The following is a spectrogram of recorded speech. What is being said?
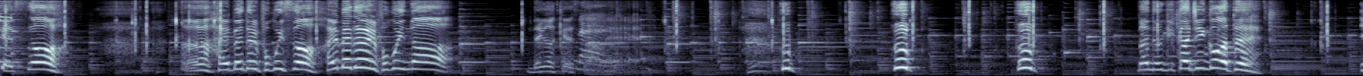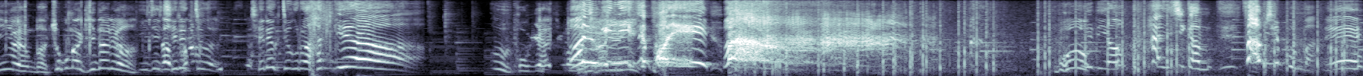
깼어. 아, 할배들 보고 있어. 할배들 보고 있나? 내가 깼어. 네. 흡, 흡, 흡. 난 여기까지인 것 같아. 이 양반 조금만 기다려. 이제 나 체력적으로 체력적으로 한계야. 우. 포기하지 마. 아 여기 respawn이. 아! 뭐? 드디어 1시간 30분 만에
